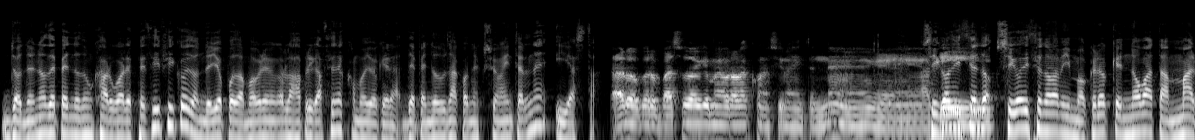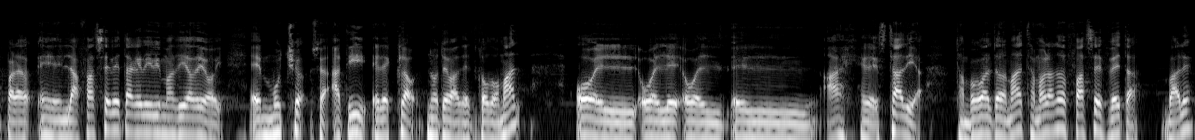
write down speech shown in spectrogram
Donde no dependo de un hardware específico y donde yo pueda moverme con las aplicaciones como yo quiera. Dependo de una conexión a internet y ya está. Claro, pero para eso hay que mejorar las conexiones a internet. que Sigo aquí- diciendo, sigo diciendo lo mismo. Creo que no va tan mal para en la fase beta que vivimos a día de hoy. Es mucho, o sea, a ti el Cloud no te va del todo mal o el o el o el, el, ay, el Stadia tampoco va del todo mal. Estamos hablando de fases beta, ¿vale?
